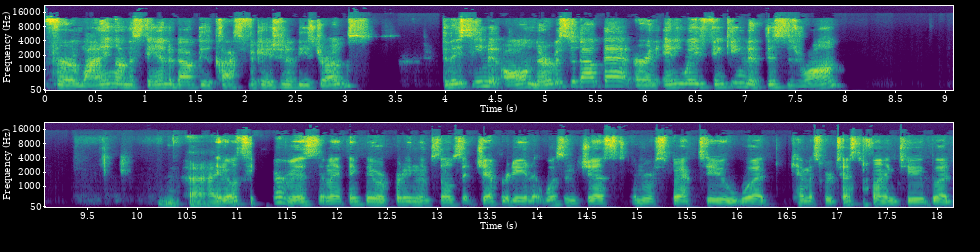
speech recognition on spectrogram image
for lying on the stand about the classification of these drugs? Do they seem at all nervous about that or in any way thinking that this is wrong? Uh, I I, don't seem nervous, and I think they were putting themselves at jeopardy. And it wasn't just in respect to what chemists were testifying to, but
